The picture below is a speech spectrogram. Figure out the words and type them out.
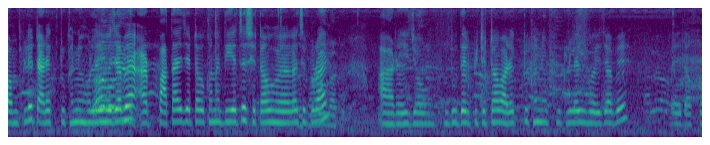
কমপ্লিট আর একটুখানি হলেই হয়ে যাবে। আর পাতায় যেটা ওখানে দিয়েছে সেটাও হয়ে গেছে প্রায়। আর এই যে দুধের পিঠেটাও আর একটুখানি ফুটলেই হয়ে যাবে। এই দেখো।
